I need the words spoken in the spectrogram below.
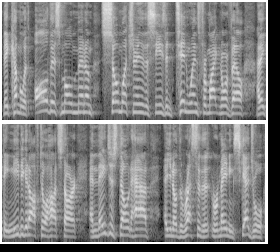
they come with all this momentum, so much into the season, 10 wins for Mike Norvell. I think they need to get off to a hot start, and they just don't have you know the rest of the remaining schedule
